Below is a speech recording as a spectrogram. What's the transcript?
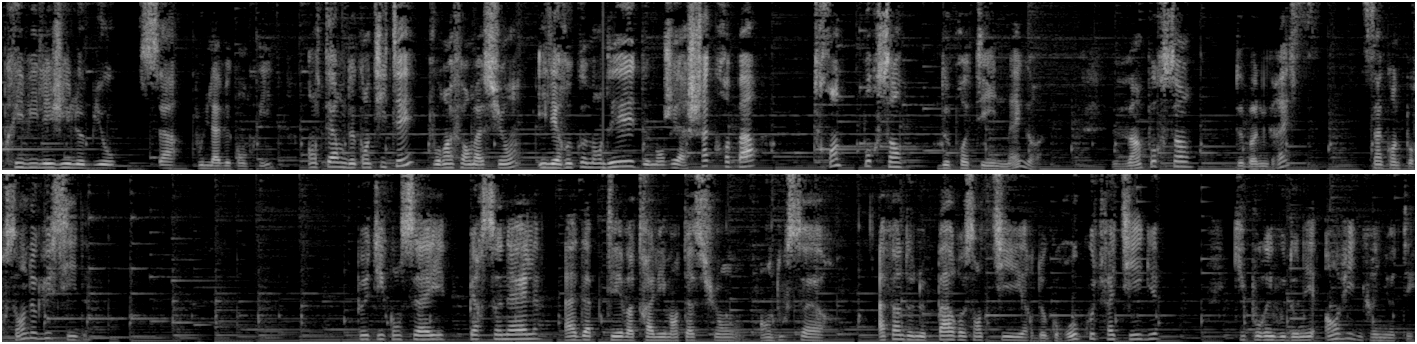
Privilégier le bio, ça, vous l'avez compris. En termes de quantité, pour information, il est recommandé de manger à chaque repas 30% de protéines maigres 20% de bonne graisse, 50% de glucides. Petit conseil personnel, adaptez votre alimentation en douceur afin de ne pas ressentir de gros coups de fatigue qui pourraient vous donner envie de grignoter.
